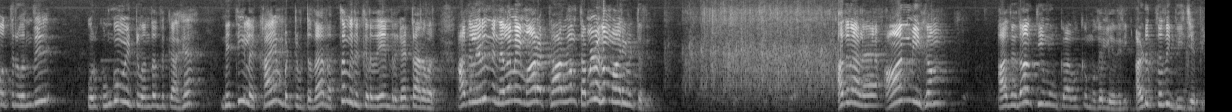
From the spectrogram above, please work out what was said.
ஒருத்தர் வந்து ஒரு குங்குமம் இட்டு வந்ததுக்காக நெத்தியில் காயம் பட்டு விட்டதா ரத்தம் இருக்கிறதே என்று கேட்டார் அவர். அதிலிருந்து நிலைமை மாற காரணம் தமிழகம் மாறிவிட்டது. அதனால ஆன்மீகம் அதுதான் திமுகவுக்கு முதல் எதிரி. அடுத்தது பிஜேபி.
